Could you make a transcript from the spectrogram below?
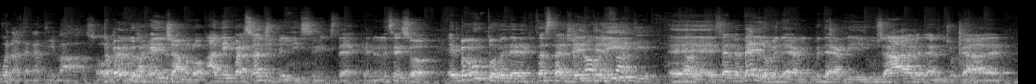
comunque un'alternativa Ma sola. poi che diciamolo, ha dei personaggi bellissimi X-Tekken, nel senso è brutto vedere tutta sta gente No, lì, infatti, eh, infatti. sarebbe bello vederli, vederli usare, vederli giocare.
